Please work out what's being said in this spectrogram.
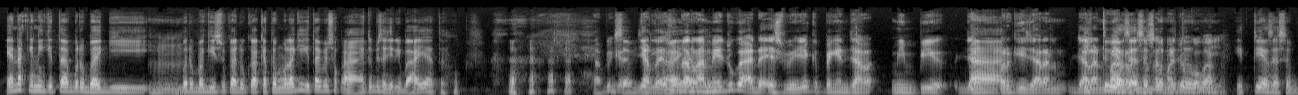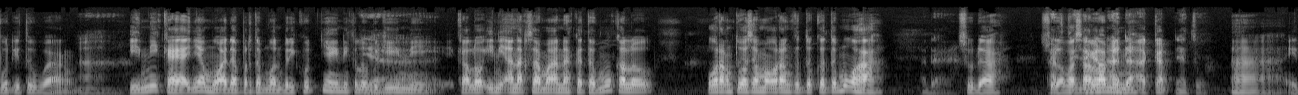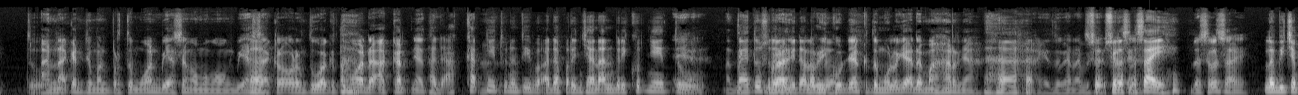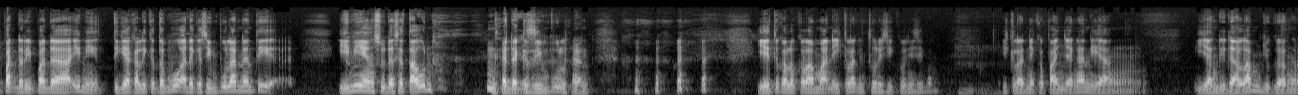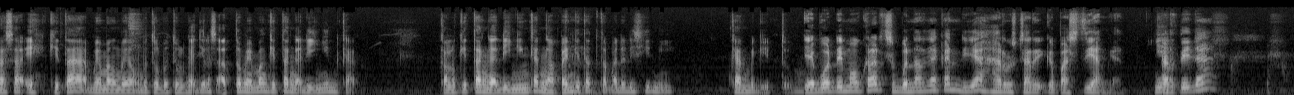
Enak ini kita berbagi Hmm. berbagi suka duka ketemu lagi kita besok ah itu bisa jadi bahaya tuh Tapi Bisa jadi katanya bahaya sudah tuh. rame juga ada SBY kepengen jala- mimpi Nah, pergi jalan jalan itu yang saya sebut sama itu Jokowi. bang itu yang saya sebut itu bang Nah, ini kayaknya mau ada pertemuan berikutnya ini kalau Ya. begini kalau ini anak sama anak ketemu kalau orang tua sama orang ketemu wah ada. sudah sudah Artinya wassalam kan ini Ada akadnya tuh. ah itu Anak kan cuma pertemuan biasa ngomong-ngomong biasa. Kalau orang tua ketemu ada akadnya tuh. Ah. ada akadnya itu nanti bang ada perencanaan berikutnya itu Iya. Nanti nah itu sudah lebih dalam tuh. Berikutnya ketemu lagi ada maharnya. Nah, itu kan habis sudah selesai Sudah selesai. lebih cepat daripada ini tiga kali ketemu ada kesimpulan nanti ini yang sudah setahun nggak ada Ya. kesimpulan ya itu kalau kelamaan iklan itu risikonya sih bang iklannya kepanjangan yang yang di dalam juga ngerasa eh kita memang memang betul-betul nggak jelas atau memang kita nggak diinginkan kalau kita nggak diinginkan ngapain kita tetap ada di sini kan begitu Ya buat Demokrat sebenarnya kan dia harus cari kepastian kan. Ya. Artinya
